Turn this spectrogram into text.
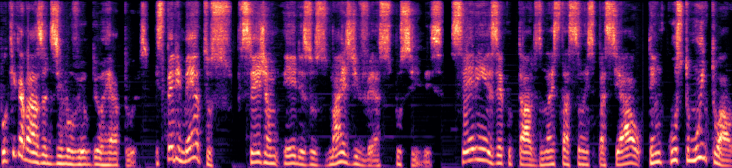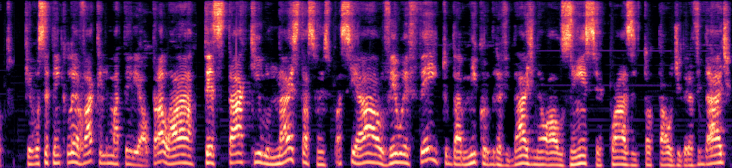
Por que a NASA desenvolveu bioreatores? Experimentos sejam eles os mais diversos possíveis, serem executados na estação espacial tem um custo muito alto porque você tem que levar aquele material para lá, testar aquilo na estação espacial, ver o efeito da microgravidade, né, a ausência quase total de gravidade,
